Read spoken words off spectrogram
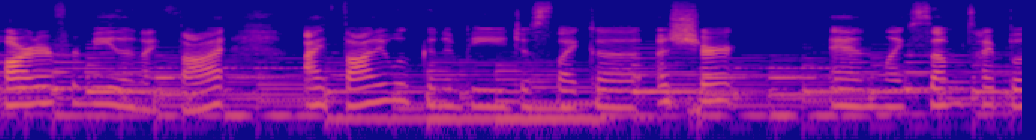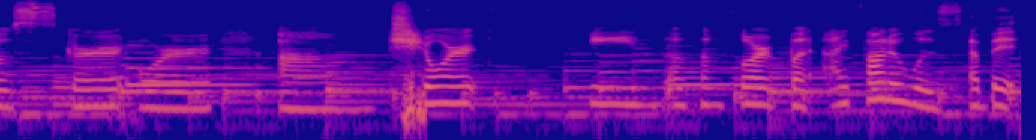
harder for me than I thought. I thought it was gonna be just like a, a shirt and like some type of skirt or um, short jeans of some sort, but I thought it was a bit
